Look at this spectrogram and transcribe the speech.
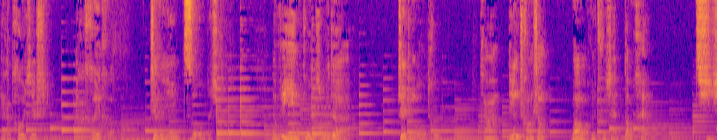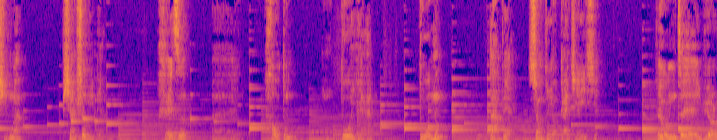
给他泡一些水，让他喝一喝。这个也有止呕的效果。那胃阴不足的这种呕吐，它临床上往往会出现盗汗，体型啊偏瘦一点，孩子呃好动，嗯多言多梦，大便相对要干结一些。所以我们在育儿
